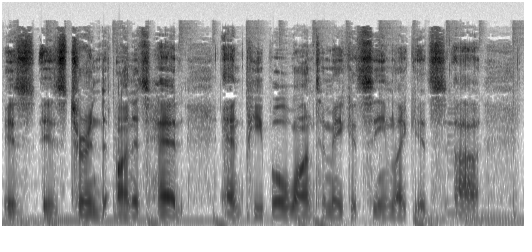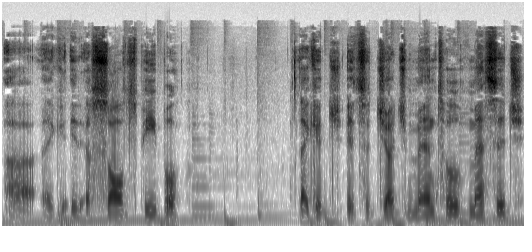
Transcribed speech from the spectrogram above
is is turned on its head, and people want to make it seem like it's uh, uh, like it assaults people, like it, it's a judgmental message,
